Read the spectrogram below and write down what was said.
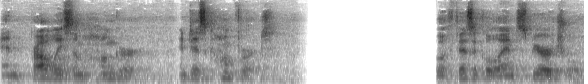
and probably some hunger and discomfort, both physical and spiritual.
